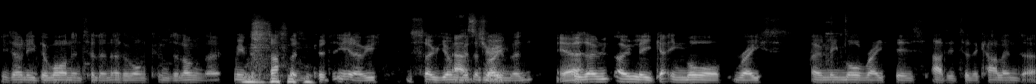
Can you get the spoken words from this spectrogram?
he's only the one until another one comes along though I mean Verstappen could you know he's so young That's at the true. moment Yeah. there's on- only getting more race only more races added to the calendar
